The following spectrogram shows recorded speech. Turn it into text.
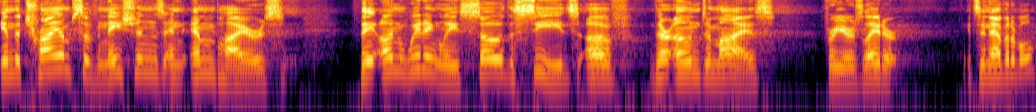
In the triumphs of nations and empires, they unwittingly sow the seeds of their own demise for years later. It's inevitable,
